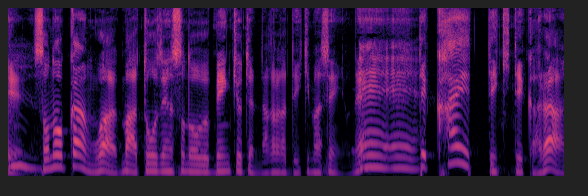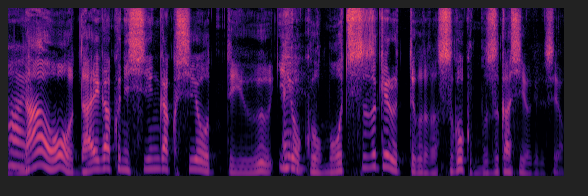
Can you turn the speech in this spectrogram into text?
うん、その間は、まあ、当然その勉強ってなかなかできませんよね。えー、で帰ってきてから、はい、なお大学に進学しようっていう意欲を持ち続けるってことがすごく難しいわけですよ。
